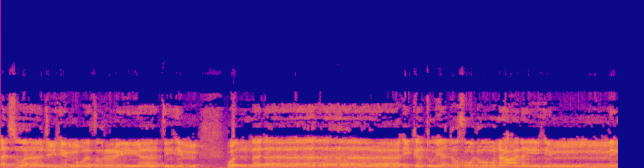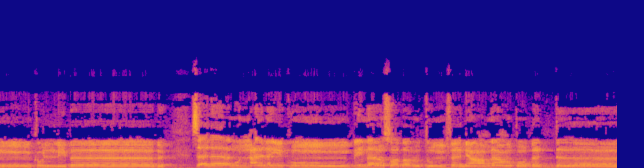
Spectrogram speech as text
وأزواجهم وذرياتهم والملائكة يدخلون عليهم من كل باب. سلام عليكم بما صبرتم فنعم عقبى الدار.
